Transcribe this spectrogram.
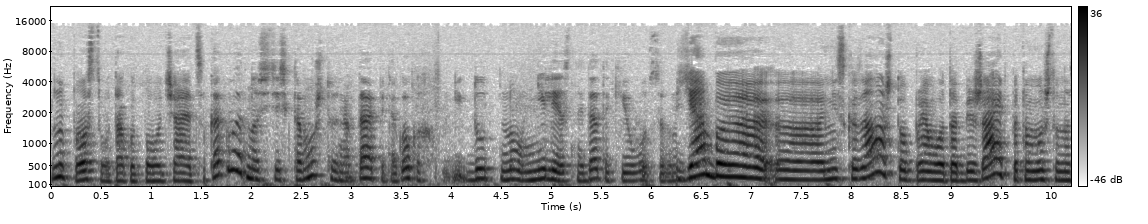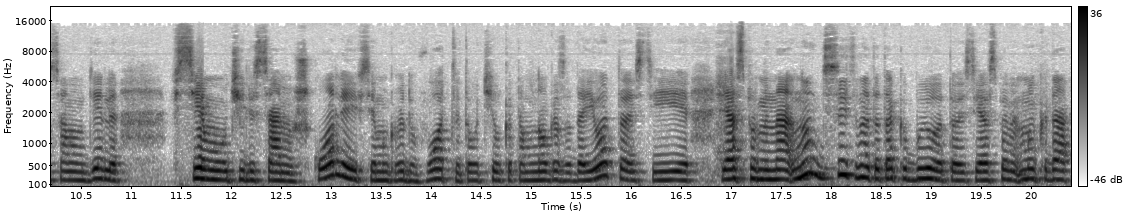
ну, просто вот так вот получается. Как вы относитесь к тому, что иногда о педагогах идут, ну, нелестные, да, такие отзывы? Я бы э, не сказала, что прям вот обижает, потому что на самом деле все мы учились сами в школе, и все мы говорили, вот, эта училка там много задает, то есть, и я вспоминаю, ну, действительно, это так и было, то есть, я вспоминаю, мы когда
